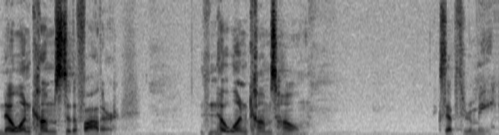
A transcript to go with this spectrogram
no one comes to the Father. No one comes home except through me.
